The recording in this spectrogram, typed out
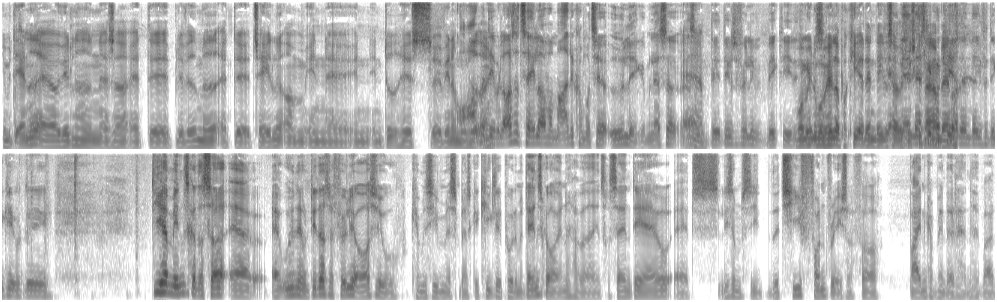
Jamen det andet er jo i virkeligheden altså, at øh, blive ved med at øh, tale om en, øh, en, en død hests øh, vindermuligheder. men det er vel også at tale om, hvor meget det kommer til at ødelægge. Men lad os ja, Ja, altså, ja. det, det, er jo selvfølgelig vigtigt i det. Hvor nu må vi hellere parkere den del, så hvis lad- vi skal snakke om det andet. den del, for det kan jo... Det... De her mennesker, der så er, er udnævnt, det der selvfølgelig også jo, kan man sige, hvis man skal kigge lidt på det med danske øjne, har været interessant, det er jo at ligesom sige, the chief fundraiser for Biden-kampagnen, han hed bare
